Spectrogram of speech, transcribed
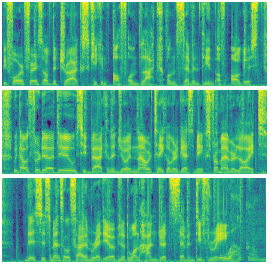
before first of the tracks kicking off on Black on 17th of August. Without further ado, sit back and enjoy an hour takeover guest guest mix from Everlight. This is Mental Asylum Radio, episode 173. Welcome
